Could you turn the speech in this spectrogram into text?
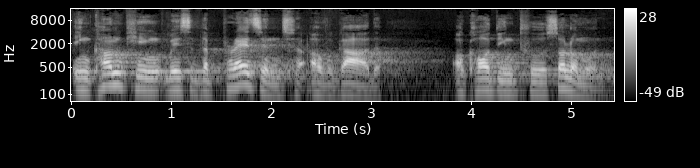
encountering with the presence of God, according to Solomon.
